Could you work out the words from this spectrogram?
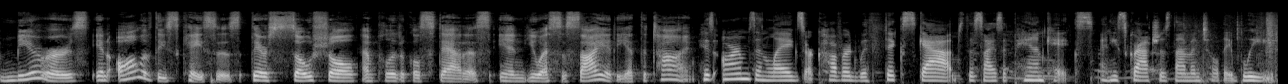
mirrors in all of these cases their social and political status in U.S. society at the time. His arms and legs are covered with thick scabs the size of pancakes, and he scratches them until they bleed.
